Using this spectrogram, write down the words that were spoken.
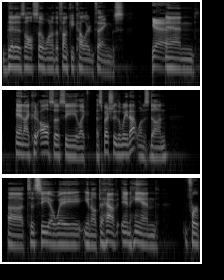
that is also one of the funky colored things. Yeah. and and I could also see like especially the way that one's done uh to see a way you know to have in hand for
